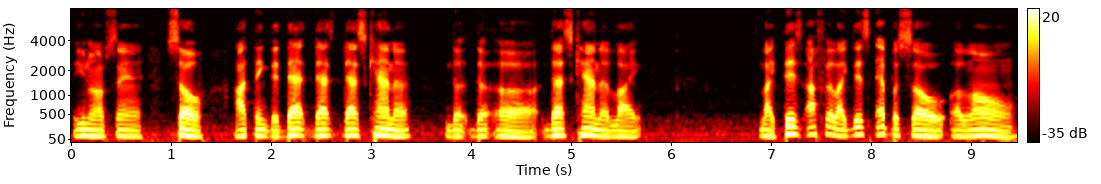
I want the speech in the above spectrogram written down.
You know what I'm saying? So I think that, that that's that's kind of the the uh that's kind of like like this I feel like this episode alone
